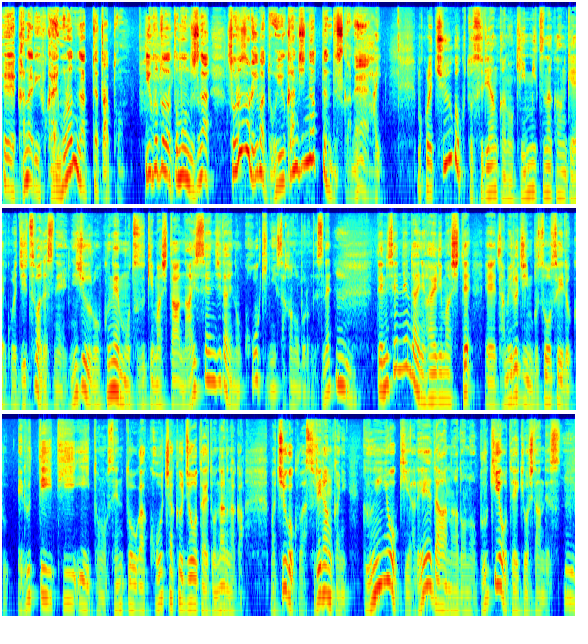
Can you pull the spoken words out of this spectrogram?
えー、かなり深いものになってたと。いうことだと思うんですがそれぞれ今どういう感じになってんですかね？はいこれ中国とスリランカの緊密な関係これ実はですね26年も続きました内戦時代の後期に遡るんですね。うん、で2000年代に入りまして、えー、タミル人武装勢力 LTTE との戦闘が膠着状態となる中、まあ、中国はスリランカに軍用機やレーダーなどの武器を提供したんです。うん、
